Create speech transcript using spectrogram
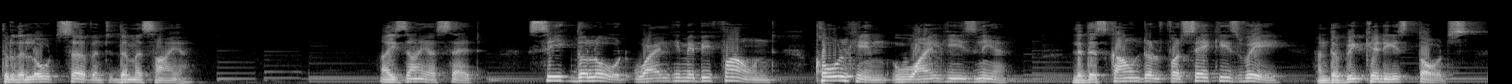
through the Lord's servant, the Messiah. Isaiah said, Seek the Lord while he may be found, call him while he is near. Let the scoundrel forsake his way, and the wicked his thoughts.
